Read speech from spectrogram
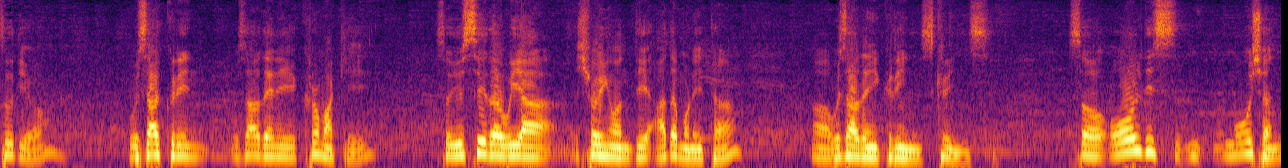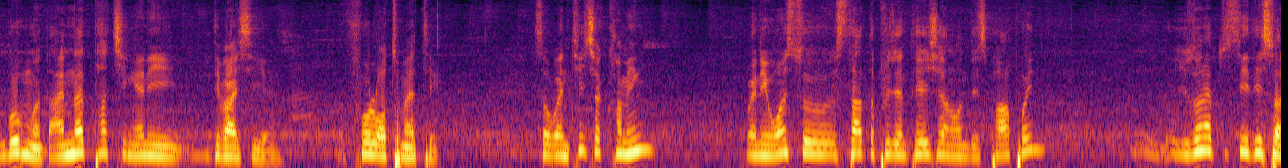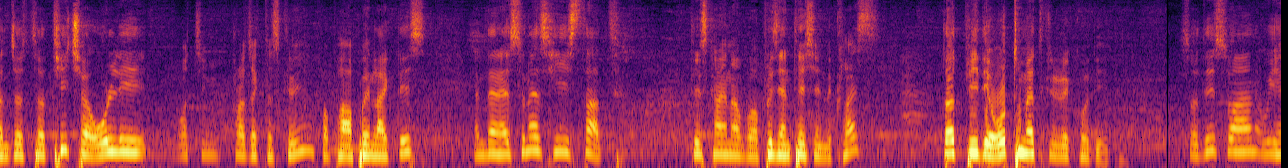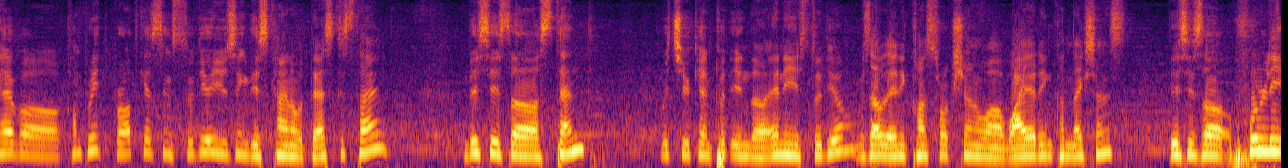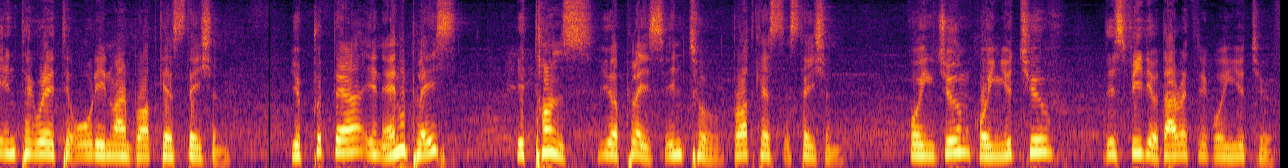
studio without green, without any chroma key. So you see that we are showing on the other monitor uh, without any green screens. So all this motion, movement, I'm not touching any device here. Full automatic. So when teacher coming, when he wants to start the presentation on this PowerPoint, you don't have to see this one, just the teacher only watching projector screen for PowerPoint like this. And then as soon as he start this kind of uh, presentation in the class, that video automatically recorded. So this one, we have a complete broadcasting studio using this kind of desk style. This is a stand which you can put in the any studio without any construction or wiring connections. This is a fully integrated all-in-one broadcast station. You put there in any place, it turns your place into broadcast station. Going Zoom, going YouTube, this video directly going YouTube.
